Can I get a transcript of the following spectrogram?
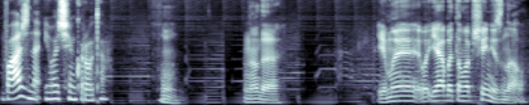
важно и очень круто. Хм. Ну да. И мы... Я об этом вообще не знал.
